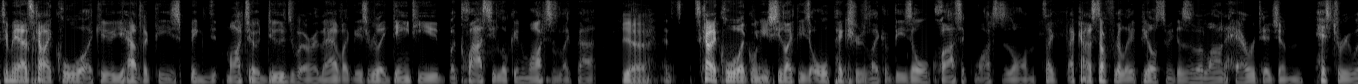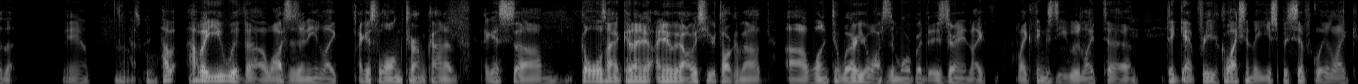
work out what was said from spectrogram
to me that's kind of cool. Like you, have like these big macho dudes where they have like these really dainty but classy looking watches like that. yeah, And it's it's kind of cool like when you see like these old pictures like of these old classic watches on. It's like that kind of stuff really appeals to me because there's a lot of heritage and history with it. Yeah. Oh, that's cool. How how about you with uh, watches? Any like I guess long term kind of I guess um goals? I because I know, I know obviously you're talking about uh wanting to wear your watches more, but is there any like like things that you would like to to get for your collection that you specifically like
